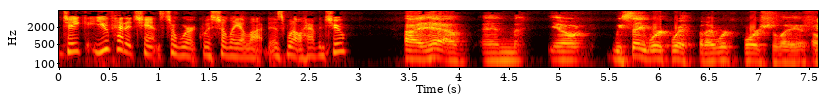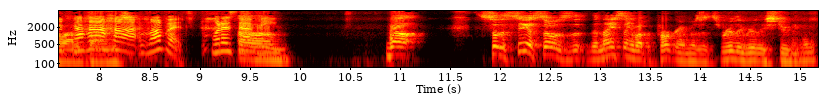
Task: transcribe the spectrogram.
Jake, you've had a chance to work with Chalet a lot as well, haven't you? I have. And, you know, we say work with, but I work for Chalet a lot of times. I love it. What does that um, mean? Well, so the CSOs, the, the nice thing about the program is it's really, really student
